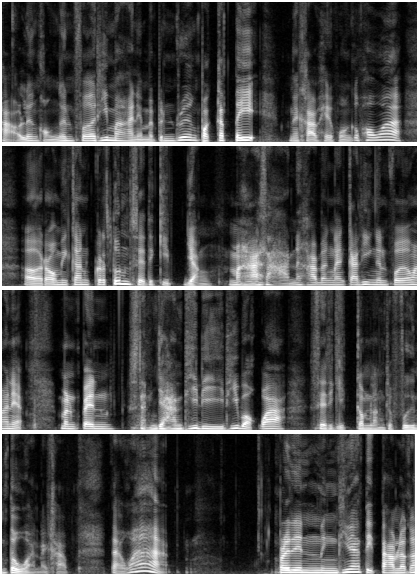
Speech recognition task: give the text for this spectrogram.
ข่าวเรื่องของเงินเฟ้อที่มาเนี่ยมันเป็นเรื่องปกตินะครับเหตุผลก็เพราะว่าเเรามีการกระตุ้นเศรษฐกิจอย่างมหาศาลนะครับ ดังนั้นการที่เงินเฟ้อมาเนี่ยมันเป็นสัญญาณที่ดีที่บอกว่าเศรษฐกิจกำลังจะฟื้นตัวนะครับ แต่ว่า ประเด็นหนึ่งที่น่าติดตามแล้วก็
